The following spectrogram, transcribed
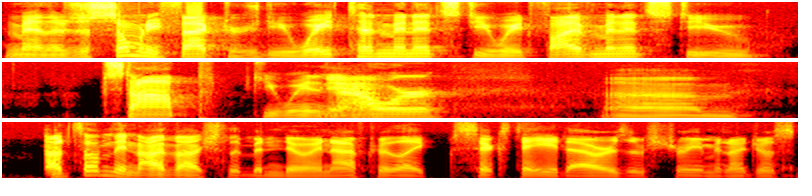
man, there's just so many factors. Do you wait ten minutes? Do you wait five minutes? Do you stop? Do you wait an Yeah. hour? Um, that's something i've actually been doing after like six to eight hours of streaming i just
